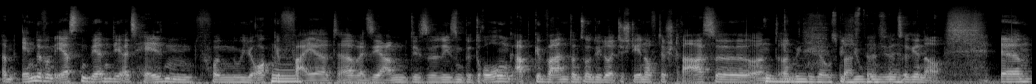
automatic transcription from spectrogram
Am Ende vom ersten werden die als Helden von New York mhm. gefeiert, ja, weil sie haben diese riesen Bedrohung abgewandt und so und die Leute stehen auf der Straße und, und, und bejubeln sie und so, genau. Ähm,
